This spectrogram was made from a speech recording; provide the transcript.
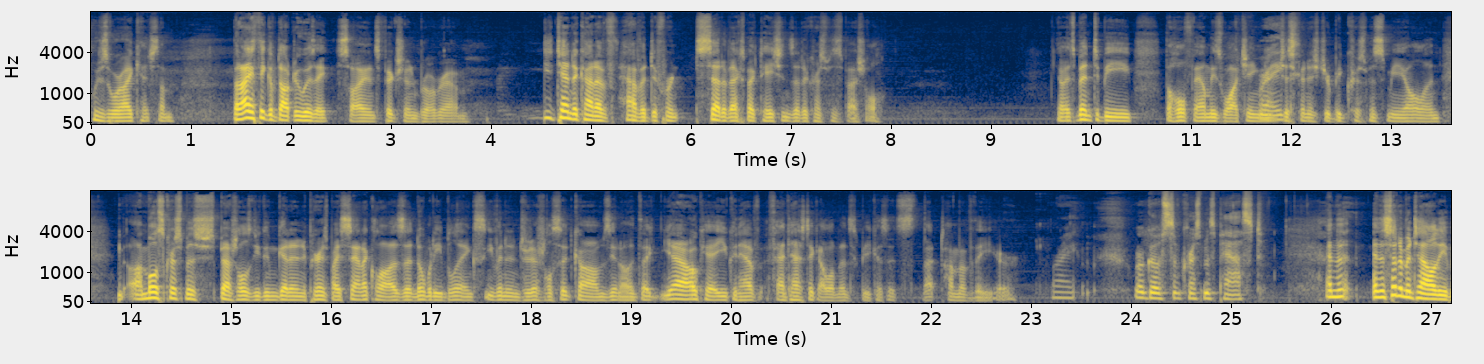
which is where I catch them. But I think of Doctor Who as a science fiction program. You tend to kind of have a different set of expectations at a Christmas special. You know, it's meant to be the whole family's watching. You Right. just finished your big Christmas meal, and on most Christmas specials, you can get an appearance by Santa Claus and nobody blinks. Even in traditional sitcoms, you know, it's like, yeah, okay, you can have fantastic elements because it's that time of the year. Right. Or Ghosts of Christmas Past. And the and the sentimentality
